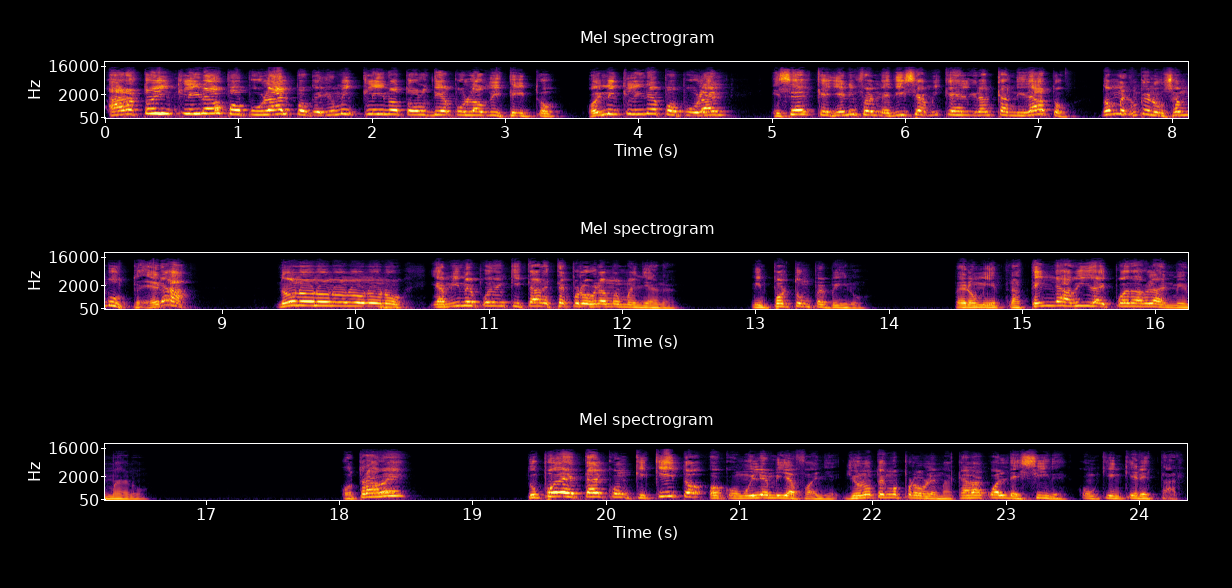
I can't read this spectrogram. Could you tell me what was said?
ahora estoy inclinado popular porque yo me inclino todos los días por un lado distinto. Hoy me incliné popular. Ese es el que Jennifer me dice a mí que es el gran candidato. No, menos que no sea embustera. No, no, no, no, no, no, no. Y a mí me pueden quitar este programa mañana. Me importa un pepino. Pero mientras tenga vida y pueda hablar, mi hermano. Otra vez. Tú puedes estar con Quiquito o con William Villafañe. Yo no tengo problema. Cada cual decide con quién quiere estar.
